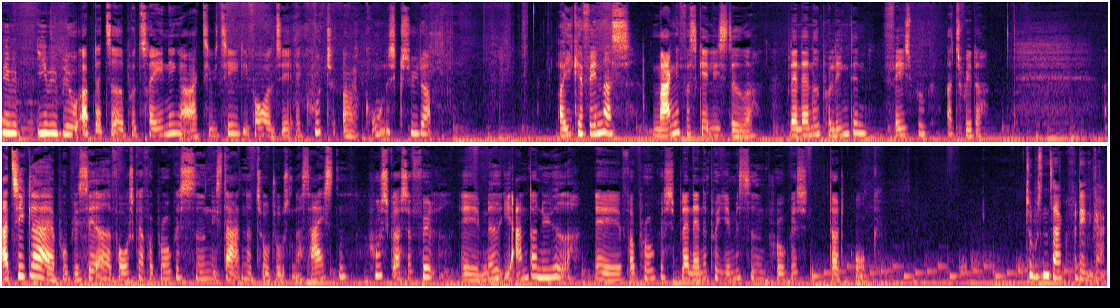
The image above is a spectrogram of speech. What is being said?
Vi, I vil blive opdateret på træning og aktivitet i forhold til akut og kronisk sygdom. Og I kan finde os mange forskellige steder, blandt andet på LinkedIn, Facebook og Twitter. Artikler er publiceret af forskere fra Brokers siden i starten af 2016. Husk også at følge øh, med i andre nyheder øh, fra Progress, blandt andet på hjemmesiden progress.org. Tusind tak for denne gang.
